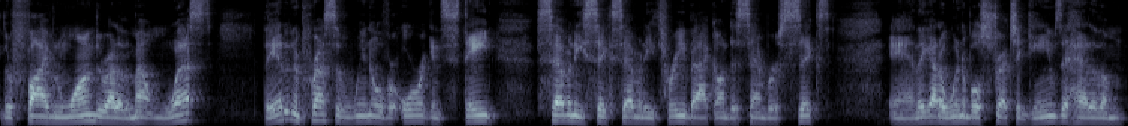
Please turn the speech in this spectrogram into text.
They're 5 and 1. They're out of the Mountain West. They had an impressive win over Oregon State, 76 73 back on December 6th. And they got a winnable stretch of games ahead of them.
